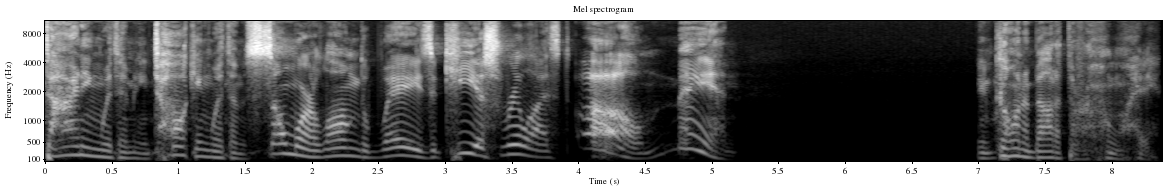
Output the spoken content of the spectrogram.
dining with him and talking with him, somewhere along the way, Zacchaeus realized, oh man, you're going about it the wrong way.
